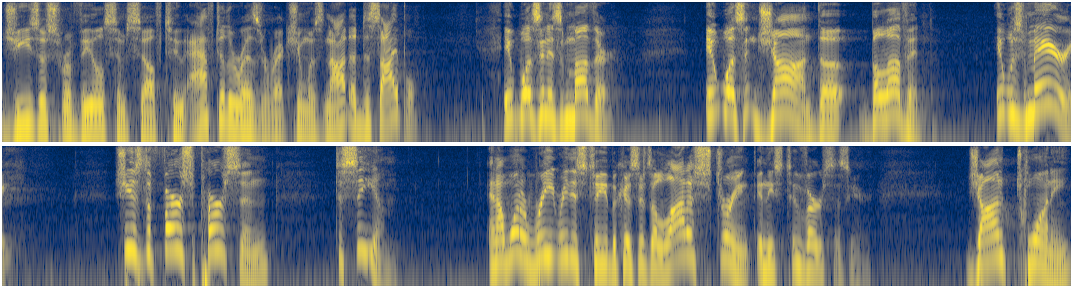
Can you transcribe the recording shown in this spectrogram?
Jesus reveals himself to after the resurrection was not a disciple, it wasn't his mother, it wasn't John, the beloved, it was Mary. She is the first person to see him. And I want to read, read this to you because there's a lot of strength in these two verses here. John 20,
